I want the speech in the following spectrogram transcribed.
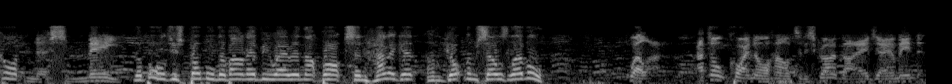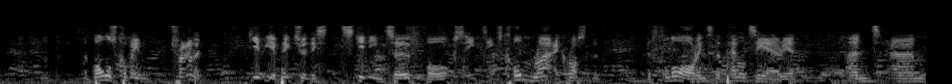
Goodness me. The ball just bubbled about everywhere in that box, and Harrogate have got themselves level. Well, I, I don't quite know how to describe that, AJ. I mean, the, the ball's coming, trying to give you a picture of this skidding turf, folks. It, it's come right across the, the floor into the penalty area, and um,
